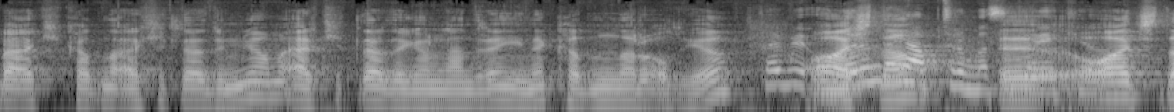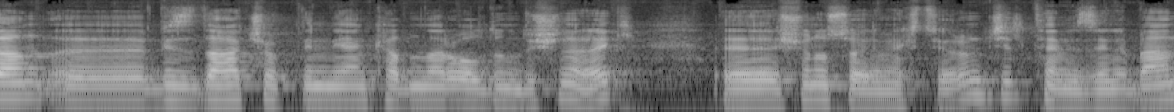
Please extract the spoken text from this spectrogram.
belki kadınlar erkekler dinliyor ama erkekler de yönlendiren yine kadınlar oluyor. Tabii O onların açıdan, da yaptırması e, gerekiyor. O açıdan e, biz daha çok dinleyen kadınlar olduğunu düşünerek e, şunu söylemek istiyorum. Cilt temizliğini ben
